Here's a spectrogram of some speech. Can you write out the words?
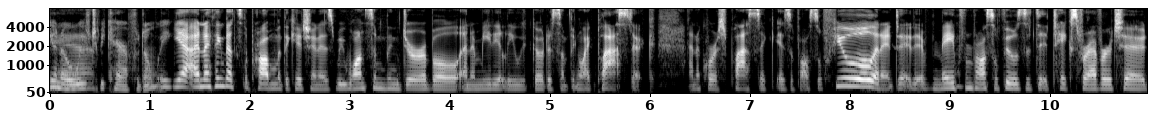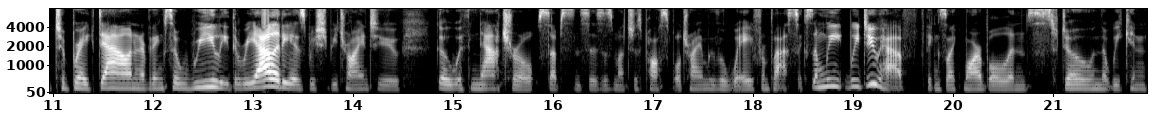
yeah. know, we have to be careful, don't we? Yeah, and I think that's the problem with the kitchen is we want something durable, and immediately we go to something like plastic. And of course, plastic is a fossil fuel, and it, it, it made from fossil fuels, it, it, takes forever to to break down and everything. So really, the reality is we should be trying to go with natural substances as much as possible. Try and move away from plastics, and we we do have things like marble and stone that we can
